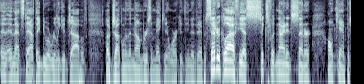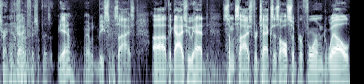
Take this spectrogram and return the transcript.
and, and that staff, they do a really good job of, of juggling the numbers and making it work at the end of the day. But Cedric Lath, yes, six foot nine inch center on campus right now for an official visit. Yeah, that would be some size. Uh, the guys who had some size for Texas also performed well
